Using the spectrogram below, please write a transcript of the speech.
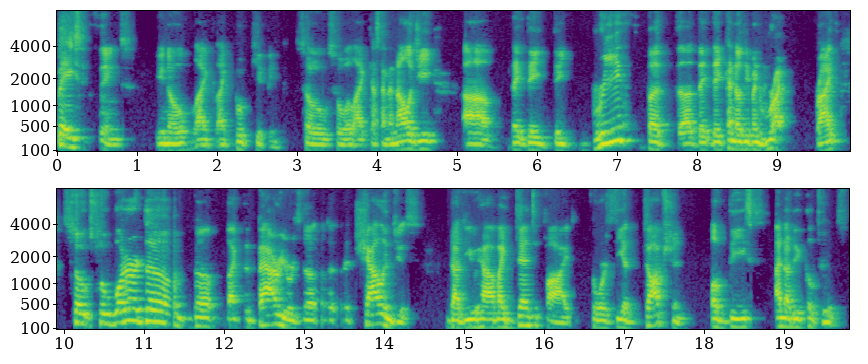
basic things, you know, like like bookkeeping. So so like as an analogy, uh, they they they breathe, but uh, they they cannot even write. right? So so what are the the like the barriers, the, the the challenges that you have identified towards the adoption of these analytical tools?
